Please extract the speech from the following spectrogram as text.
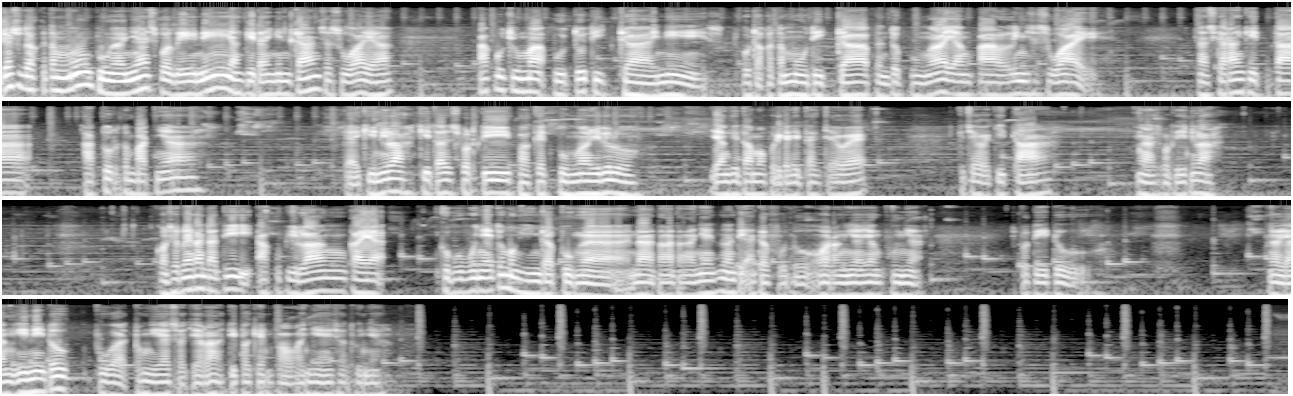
Jika sudah ketemu bunganya seperti ini yang kita inginkan sesuai ya aku cuma butuh tiga ini. Udah ketemu tiga bentuk bunga yang paling sesuai. Nah sekarang kita atur tempatnya. Kayak gini lah kita seperti paket bunga gitu loh. Yang kita mau berikan kita cewek ke cewek kita. Nah seperti inilah. Konsepnya kan tadi aku bilang kayak kupu-kupunya itu menghinggap bunga. Nah tengah-tengahnya itu nanti ada foto orangnya yang punya. Seperti itu. Nah yang ini tuh buat penghias saja lah di bagian bawahnya satunya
